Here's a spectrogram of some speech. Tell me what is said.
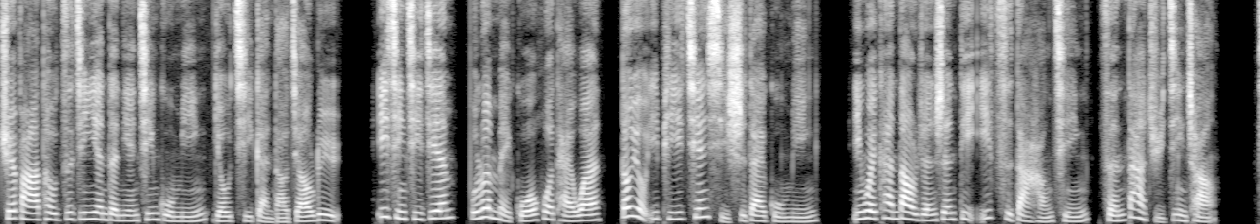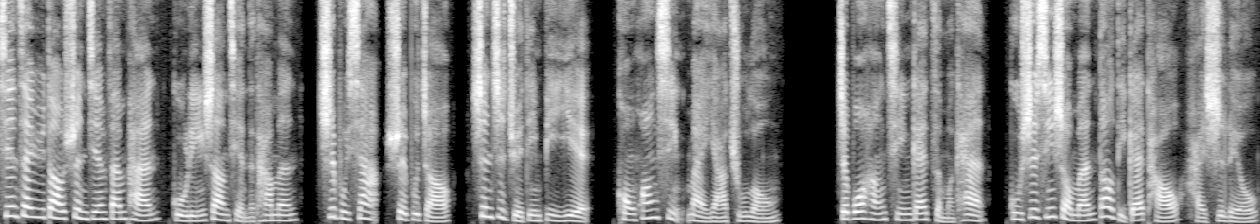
缺乏投资经验的年轻股民尤其感到焦虑。疫情期间，不论美国或台湾。都有一批千禧世代股民，因为看到人生第一次大行情，曾大举进场。现在遇到瞬间翻盘，股龄尚浅的他们吃不下、睡不着，甚至决定毕业，恐慌性卖压出笼。这波行情该怎么看？股市新手们到底该逃还是留？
